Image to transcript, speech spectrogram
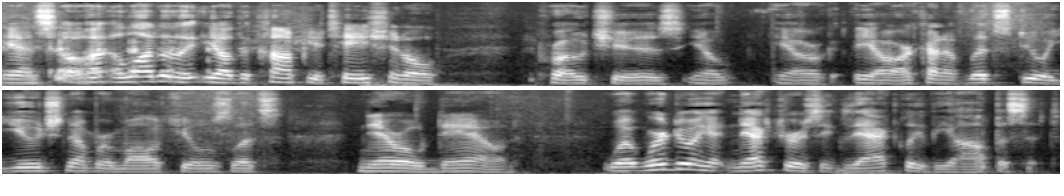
And so a lot of the you know the computational approaches you know you know, you know our kind of let's do a huge number of molecules let's narrow down. What we're doing at Nektar is exactly the opposite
